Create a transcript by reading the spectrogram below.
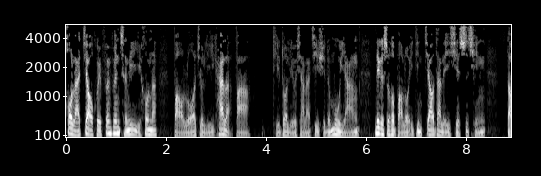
后来教会纷纷成立以后呢，保罗就离开了，把提多留下来继续的牧羊。那个时候保罗一定交代了一些事情，到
